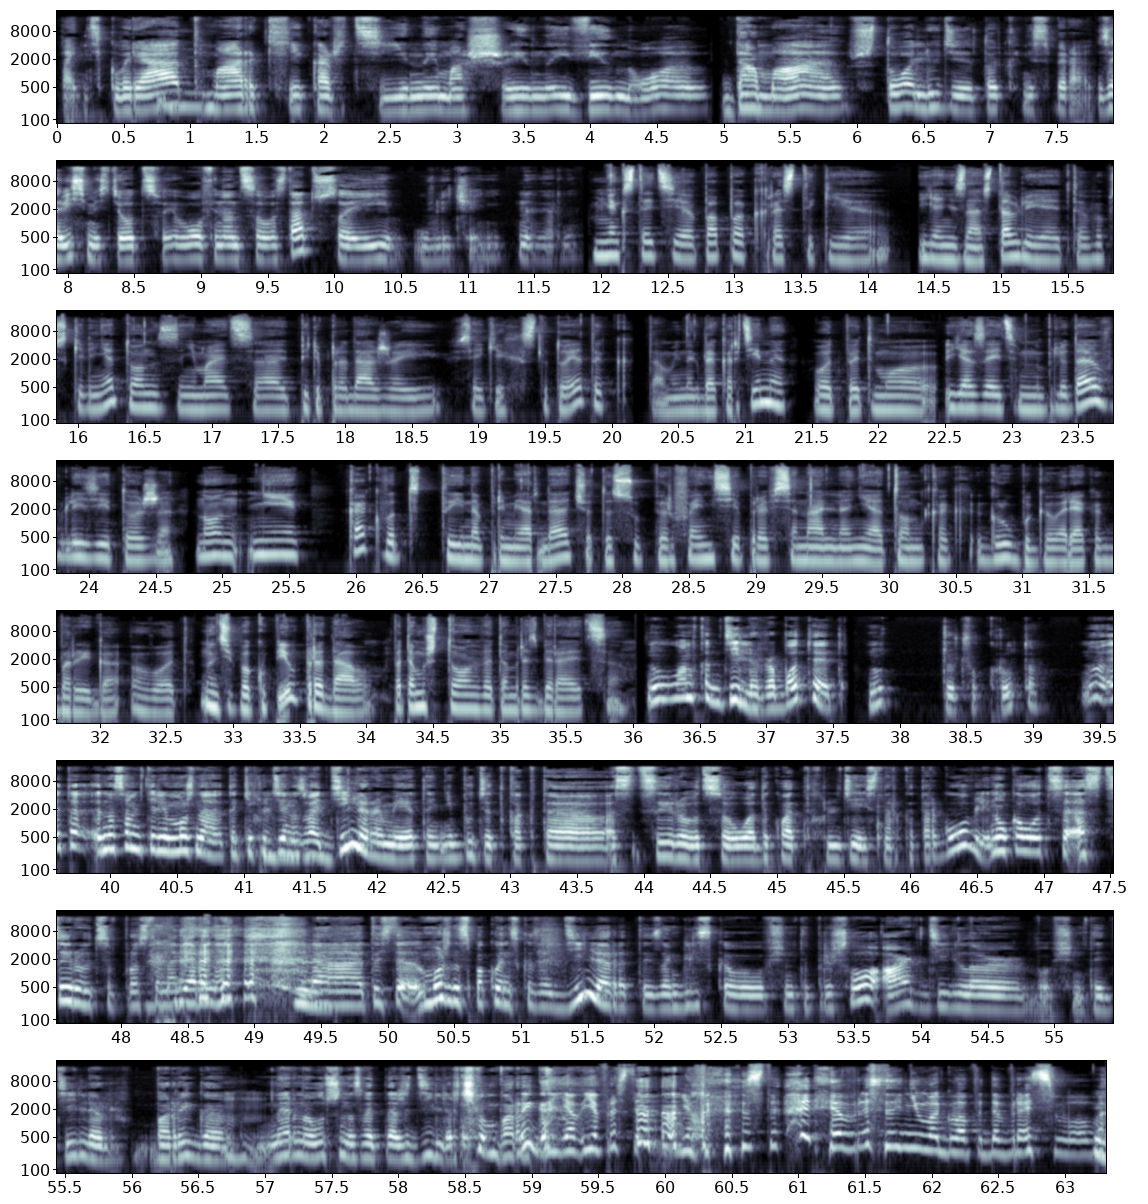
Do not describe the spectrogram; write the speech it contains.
антиквариат, mm-hmm. марки, картины, машины, вино, дома, что люди только не собирают. В зависимости от своего финансового статуса и увлечений, наверное. У меня, кстати, папа как раз-таки я не знаю, ставлю я это в выпуске или нет, он занимается перепродажей всяких статуэток, там иногда картины, вот, поэтому я за этим наблюдаю вблизи тоже, но он не как вот ты, например, да, что-то супер fancy, профессионально, нет, он как, грубо говоря, как барыга, вот. Ну, типа, купил, продал, потому что он в этом разбирается. Ну, он как дилер работает, ну, то что, круто. Ну, это на самом деле можно таких людей mm-hmm. назвать дилерами, это не будет как-то ассоциироваться у адекватных людей с наркоторговлей. Ну, у кого-то ассоциируется просто, наверное. А, то есть э, можно спокойно сказать дилер, это из английского, в общем-то, пришло. Art dealer, в общем-то, дилер, барыга. Наверное, лучше назвать даже дилер, чем барыга. Я просто, я просто, я просто не могла подобрать слово.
